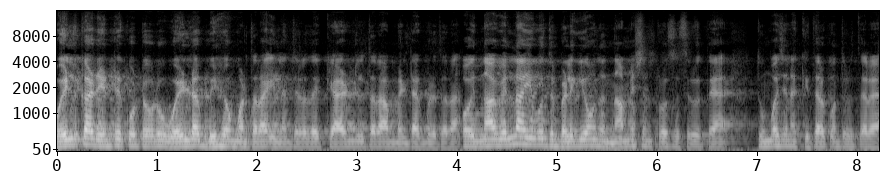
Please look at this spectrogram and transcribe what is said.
ವೈಲ್ಡ್ ಕಾರ್ಡ್ ಎಂಟ್ರಿ ಕೊಟ್ಟವರು ವೈಲ್ಡ್ ಆಗಿ ಬಿಹೇವ್ ಮಾಡ್ತಾರಾ, ಇಲ್ಲ ಅಂತ ಹೇಳಿದ್ರೆ ಕ್ಯಾಂಡಲ್ ತರ ಮೆಲ್ಟ್ ಆಗಿ ಬಿಡ್ತಾರ ನಾವೆಲ್ಲ ಇವತ್ತು ಬೆಳಗ್ಗೆ ಒಂದು ನಾಮಿನೇಷನ್ ಪ್ರೋಸೆಸ್ ಇರುತ್ತೆ. ತುಂಬಾ ಜನ ಕಿತ್ತಾಡ್ಕೊಂತಿರ್ತಾರೆ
